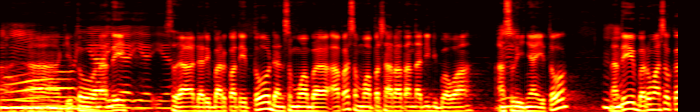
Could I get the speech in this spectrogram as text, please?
nah, gitu. iya, nanti iya, iya, iya. dari barcode itu dan semua apa semua persyaratan tadi dibawa aslinya itu nanti baru masuk ke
